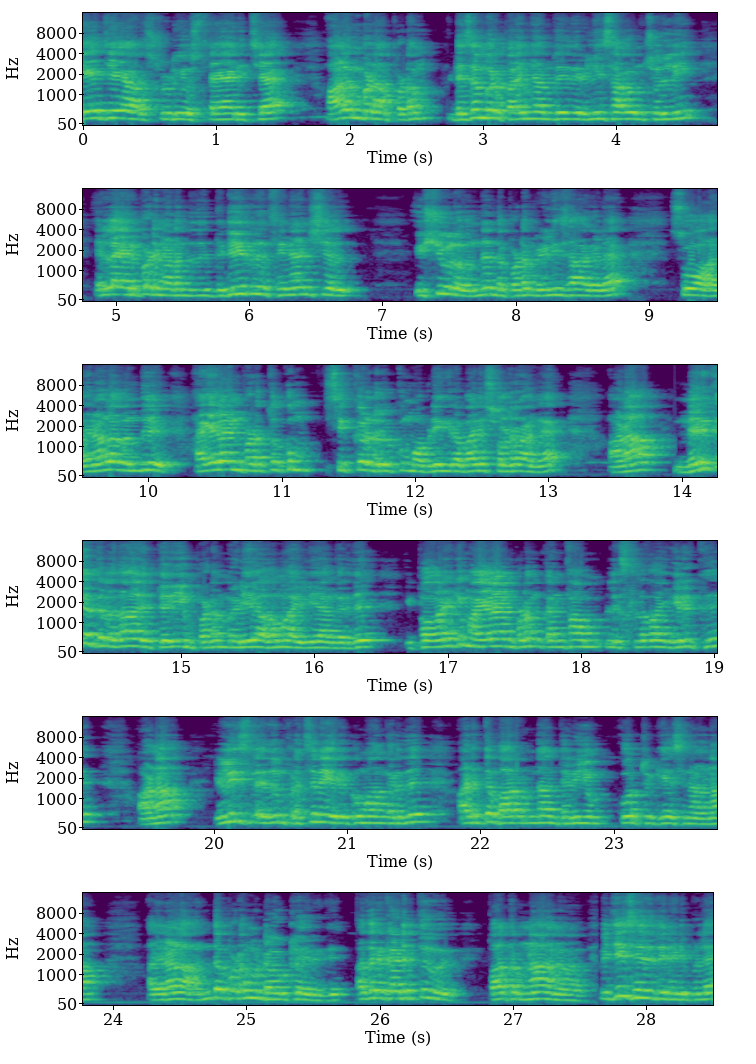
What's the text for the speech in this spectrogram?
கேஜேஆர் ஸ்டுடியோஸ் தயாரிச்ச ஆலம்பனா படம் டிசம்பர் பதினஞ்சாம் தேதி ரிலீஸ் ஆகும்னு சொல்லி எல்லா ஏற்பாடும் நடந்தது. திடீர்னு ஃபினான்ஷியல் இஷ்யூவில் வந்து அந்த படம் ரிலீஸ் ஆகலை. ஸோ அதனால் வந்து அயலான் படத்துக்கும் சிக்கல் இருக்கும் அப்படிங்கிற மாதிரி சொல்கிறாங்க ஆனால் நெருக்கத்தில் தான் அது தெரியும் படம் வெளியாகுமா இல்லையாங்கிறது. இப்போ வரைக்கும் அயலான் படம் கன்ஃபார்ம் லிஸ்ட்டில் தான் இருக்குது ஆனால் ரிலீஸில் எதுவும் பிரச்சனை இருக்குமாங்கிறது அடுத்த வாரம் தான் தெரியும். கோர்ட்டு கேஸ்னானா அதனால அந்த படமும் டவுட்ல இருக்கு. அதற்கு அடுத்து பார்த்தோம்னா விஜய் சேதுபதி நடிப்பில்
